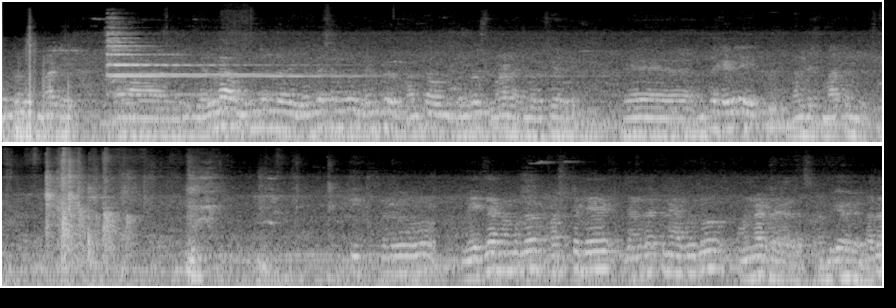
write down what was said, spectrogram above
ಬಂದೋಬಸ್ತ್ ಮಾಡಿ. ಎಲ್ಲ ಮುಂದಿನ ಜನರೇಷನ್ಗೂ ನೆನಪು ಅಂತ ಒಂದು ಬಂದೋಬಸ್ತ್ ಮಾಡೋಣ ಎಲ್ಲರೂ ಆ, ಅಂತ ಹೇಳಿ ಒಂದಿಷ್ಟು ಮಾತನ್ನು. ಮೇಜರ್ ನಮ್ಗೆ ಫಸ್ಟ್ ಡೇ ಜನರತ್ನೆ ಆಗೋದು ಹನ್ನೆರಡು ಸರ್ ಅದು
